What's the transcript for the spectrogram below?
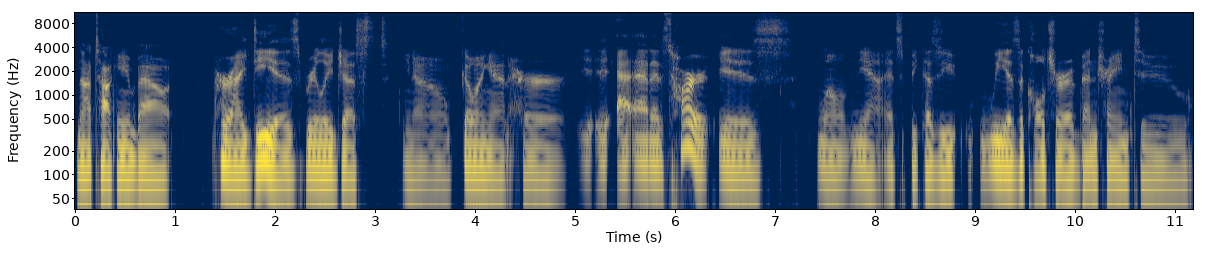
not talking about her ideas, really just, you know, going at her i i- at, at its heart is well, yeah, it's because you we as a culture have been trained to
